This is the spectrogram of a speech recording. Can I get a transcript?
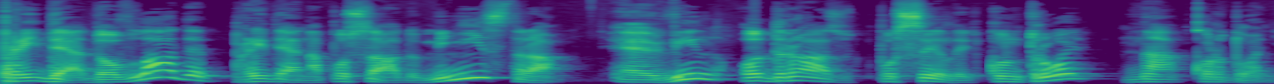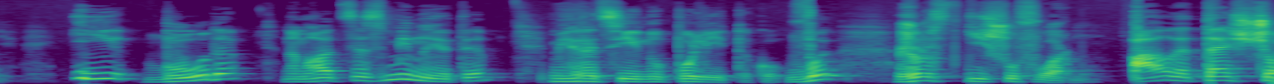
прийде до влади, прийде на посаду міністра, е, він одразу посилить контроль на кордоні. І буде намагатися змінити міграційну політику в жорсткішу форму. Але те, що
